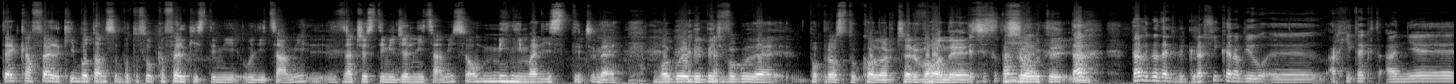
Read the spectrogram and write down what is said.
te kafelki, bo tam są, bo to są kafelki z tymi ulicami, znaczy z tymi dzielnicami, są minimalistyczne. Mogłyby być w ogóle po prostu kolor czerwony, Wiecie co, tam, żółty. Tam, tam wygląda jakby grafikę robił y, architekt, a nie...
